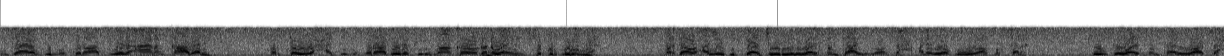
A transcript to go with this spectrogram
intaanan dimuqraadiyada aanan qaadanin horta waxa dimuqraadiyada ka imaan karo o dhan waa inan iska burburinaa. Marka waxaa leey dictaatoriyada way xun tahay waa sax aniga waa kugu waafaqsana kayta way xun tahay waa sax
